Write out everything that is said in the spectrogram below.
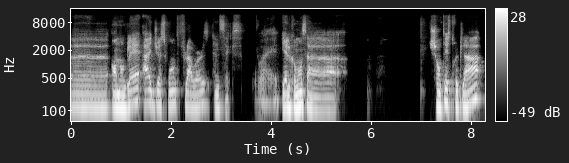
euh, en anglais, I just want flowers and sex. Ouais. Et elle commence à chanter ce truc-là.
